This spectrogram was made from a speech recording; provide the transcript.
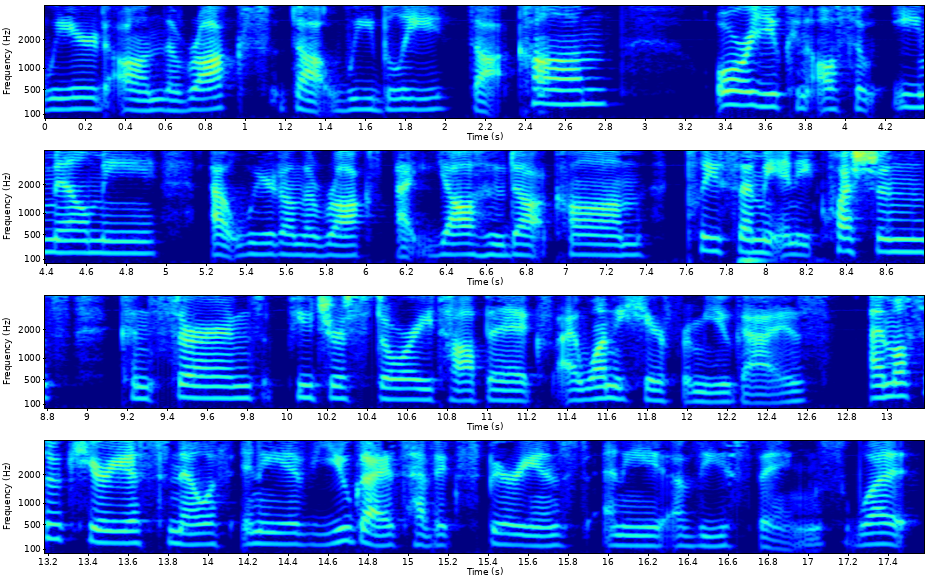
weirdontheRocks.weebly.com or you can also email me at weirdontheRocks at yahoo.com. Please send me any questions, concerns, future story topics. I want to hear from you guys. I'm also curious to know if any of you guys have experienced any of these things. What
